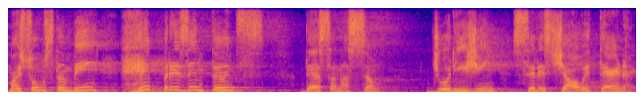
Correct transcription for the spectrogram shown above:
mas somos também representantes dessa nação de origem celestial, eterna.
